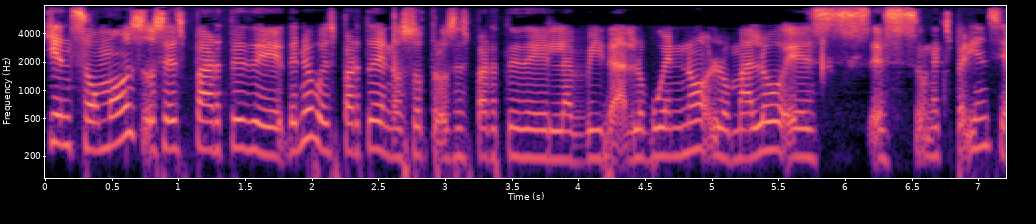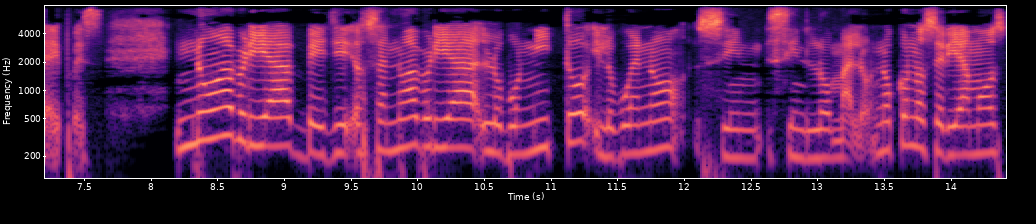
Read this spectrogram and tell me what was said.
quien somos, o sea, es parte de, de nuevo, es parte de nosotros, es parte de la vida. Lo bueno, lo malo es, es una experiencia y pues no habría belle o sea, no habría lo bonito y lo bueno sin, sin lo malo. No conoceríamos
